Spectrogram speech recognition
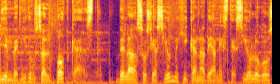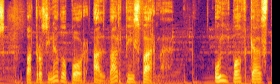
Bienvenidos al podcast de la Asociación Mexicana de Anestesiólogos patrocinado por Albartis Pharma, un podcast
